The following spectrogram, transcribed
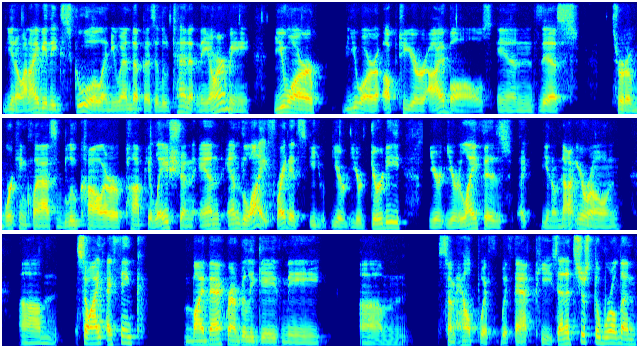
you know an Ivy League school and you end up as a lieutenant in the army, you are you are up to your eyeballs in this sort of working class blue collar population and and life right? It's you're you're dirty your your life is uh, you know not your own. Um, so I, I think my background really gave me um, some help with with that piece. And it's just the world i'm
